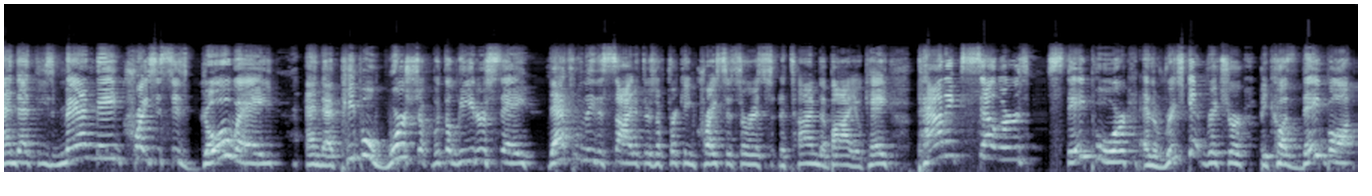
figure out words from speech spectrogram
and that these man-made crises go away and that people worship what the leaders say. That's when they decide if there's a freaking crisis or it's the time to buy, okay? Panic sellers stay poor and the rich get richer because they bought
